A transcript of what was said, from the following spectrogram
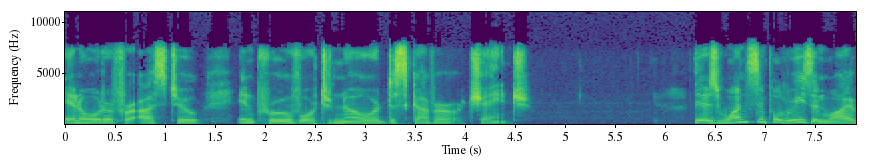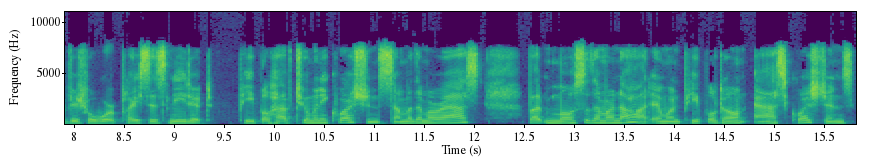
in order for us to improve or to know or discover or change. There's one simple reason why a visual workplace is needed. People have too many questions. Some of them are asked, but most of them are not. And when people don't ask questions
